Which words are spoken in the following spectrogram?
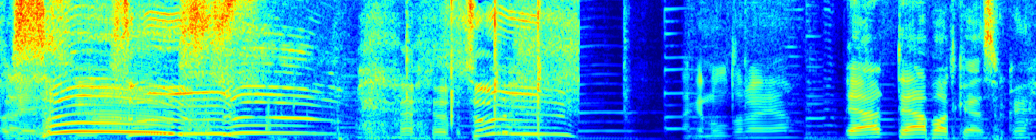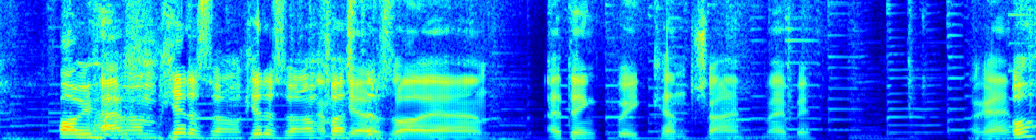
Okay. I can ult on her, yeah. Yeah, they are bot guys, okay. Four v I'm. I'm here as well, I'm here as well, I'm, I'm faster. here as well. Yeah. I think we can try maybe. Okay. Oh,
